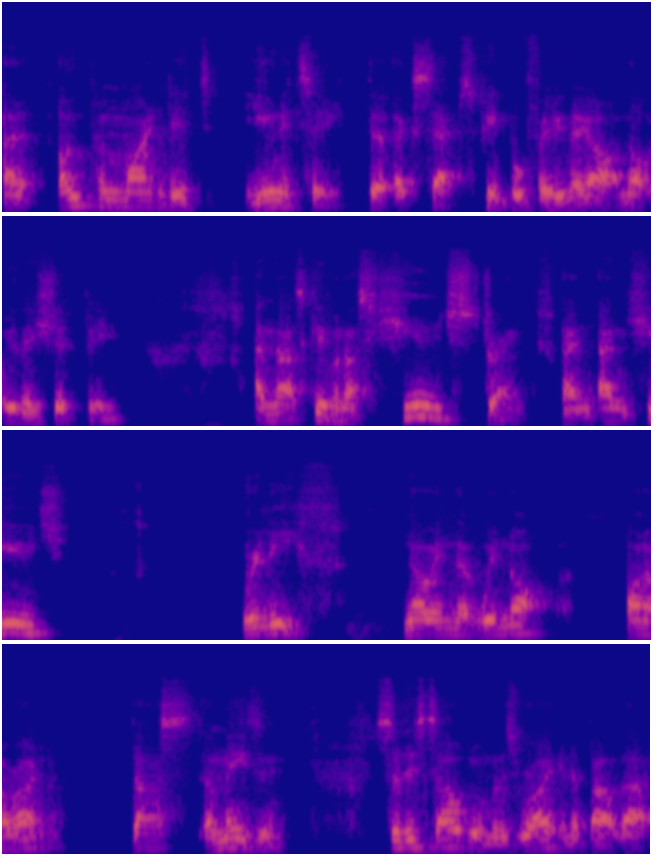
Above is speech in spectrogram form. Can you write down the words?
an open-minded unity that accepts people for who they are not who they should be and that's given us huge strength and, and huge relief, knowing that we're not on our own. That's amazing. So this album was writing about that.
